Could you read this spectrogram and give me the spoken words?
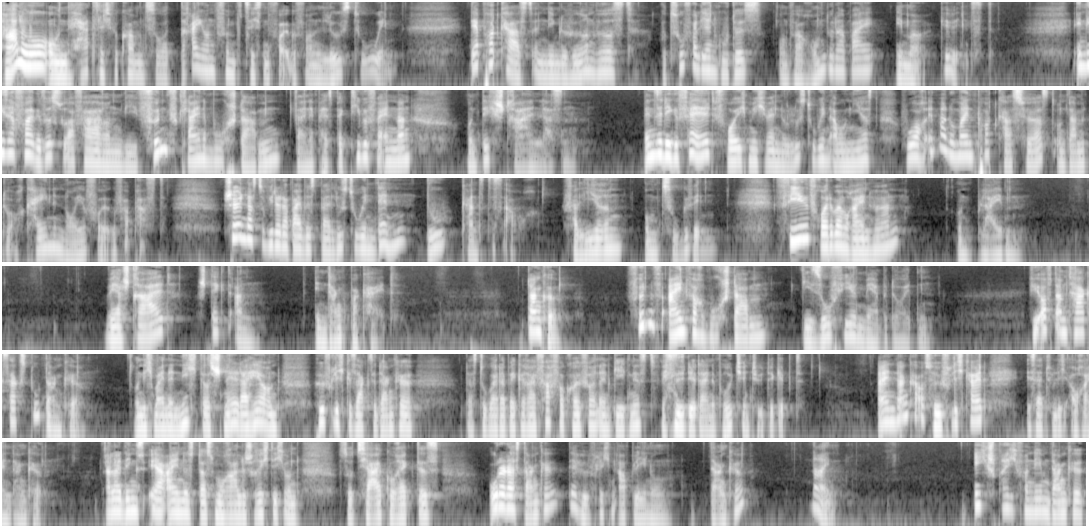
Hallo und herzlich willkommen zur 53. Folge von Lose to Win. Der Podcast, in dem du hören wirst, wozu verlieren Gutes und warum du dabei immer gewinnst. In dieser Folge wirst du erfahren, wie fünf kleine Buchstaben deine Perspektive verändern und dich strahlen lassen. Wenn sie dir gefällt, freue ich mich, wenn du Lust to Win abonnierst, wo auch immer du meinen Podcast hörst und damit du auch keine neue Folge verpasst. Schön, dass du wieder dabei bist bei Lose to Win, denn du kannst es auch. Verlieren, um zu gewinnen. Viel Freude beim Reinhören und bleiben. Wer strahlt, steckt an in Dankbarkeit. Danke. Fünf einfache Buchstaben, die so viel mehr bedeuten. Wie oft am Tag sagst du Danke? Und ich meine nicht das schnell daher und höflich gesagte Danke, das du bei der Bäckerei Fachverkäuferin entgegnest, wenn sie dir deine Brötchentüte gibt. Ein Danke aus Höflichkeit ist natürlich auch ein Danke. Allerdings eher eines, das moralisch richtig und sozial korrekt ist oder das Danke der höflichen Ablehnung. Danke? Nein. Ich spreche von dem Danke,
